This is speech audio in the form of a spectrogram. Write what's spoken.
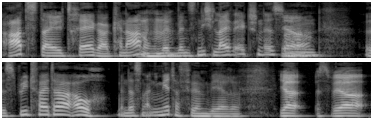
Artstyle-Träger, keine Ahnung. Mhm. Wenn es nicht Live-Action ist, Ja. sondern äh, Street Fighter auch, wenn das ein animierter Film wäre. Ja, es wäre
